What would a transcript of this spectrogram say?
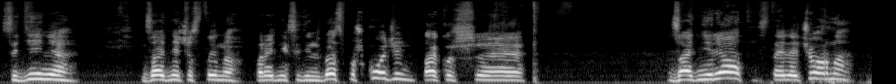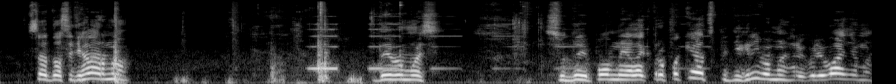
сидіння, задня частина передніх сидінь без пошкоджень, також е, задній ряд, стеля чорна, все досить гарно. Дивимось сюди повний електропакет з підігрівами, регулюваннями,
